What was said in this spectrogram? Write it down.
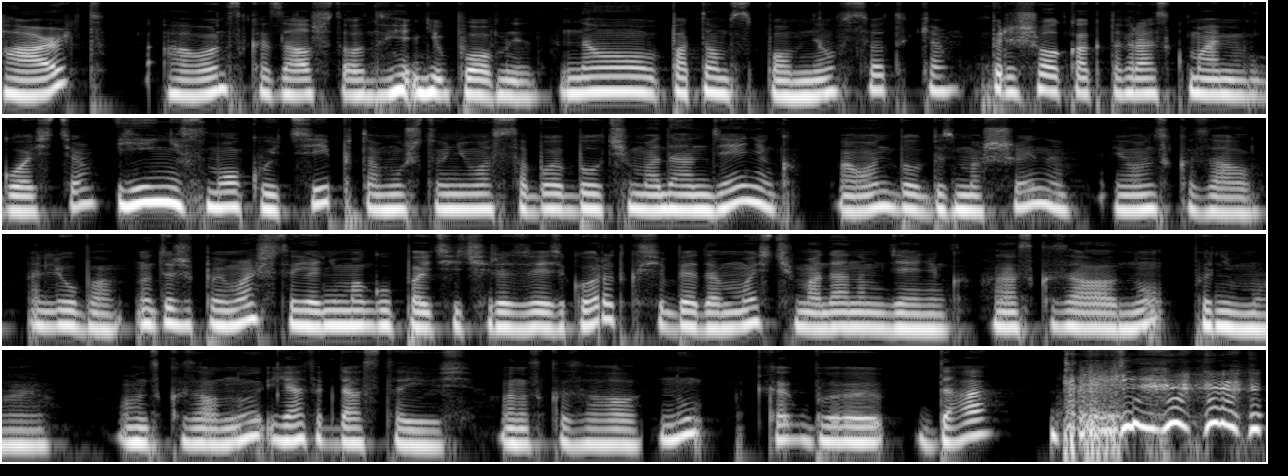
heart, а он сказал, что он ее не помнит. Но потом вспомнил все-таки. Пришел как-то раз к маме в гости и не смог уйти, потому что у него с собой был чемодан денег, а он был без машины, и он сказал, Люба, ну ты же понимаешь, что я не могу пойти через весь город к себе домой с чемоданом денег. Она сказала, ну, понимаю. Он сказал, ну, я тогда остаюсь. Она сказала, ну, как бы, да,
